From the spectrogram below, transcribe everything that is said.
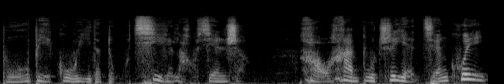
不必故意的赌气，老先生，好汉不吃眼前亏。”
